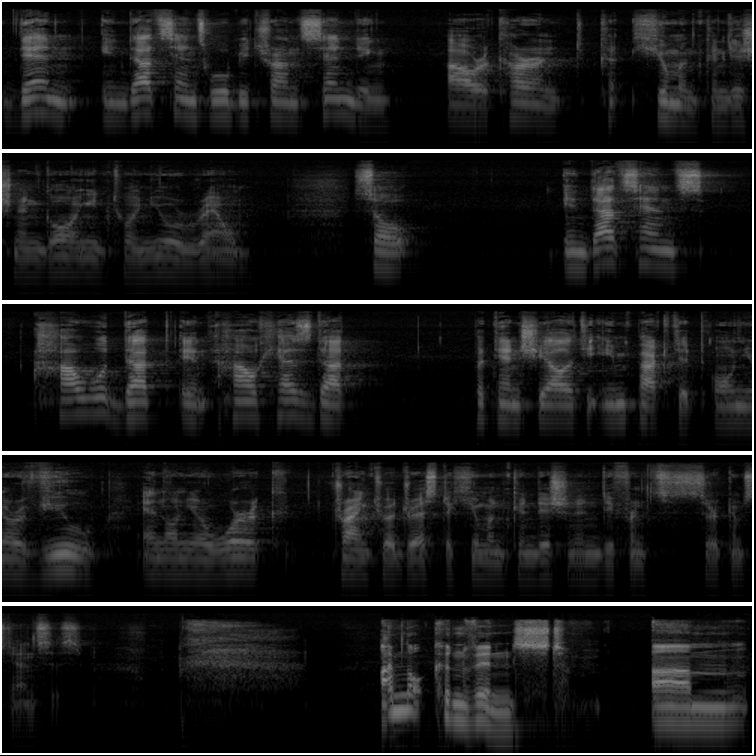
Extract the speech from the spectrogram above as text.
then in that sense we'll be transcending our current human condition and going into a new realm. So, in that sense, how would that and how has that potentiality impacted on your view and on your work trying to address the human condition in different circumstances? I'm not convinced. Um,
